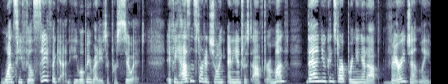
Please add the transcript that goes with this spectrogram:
Once he feels safe again, he will be ready to pursue it. If he hasn't started showing any interest after a month, then you can start bringing it up very gently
